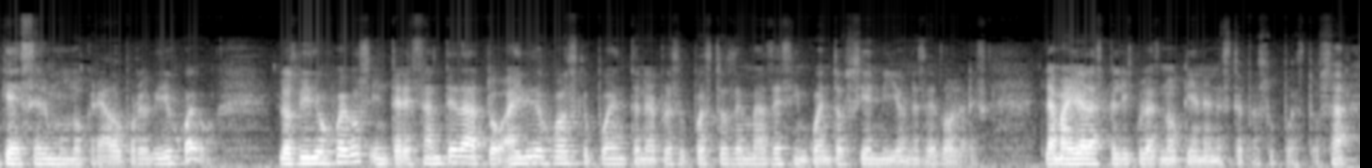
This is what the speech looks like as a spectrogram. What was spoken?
que es el mundo creado por el videojuego. Los videojuegos, interesante dato, hay videojuegos que pueden tener presupuestos de más de 50 o 100 millones de dólares. La mayoría de las películas no tienen este presupuesto. O sea,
